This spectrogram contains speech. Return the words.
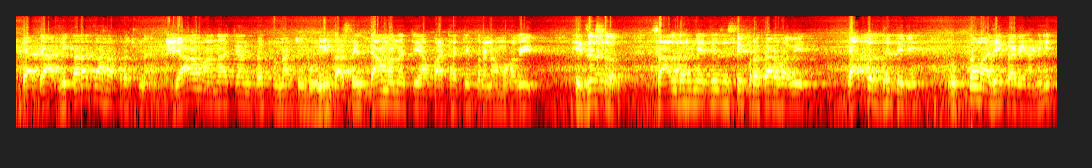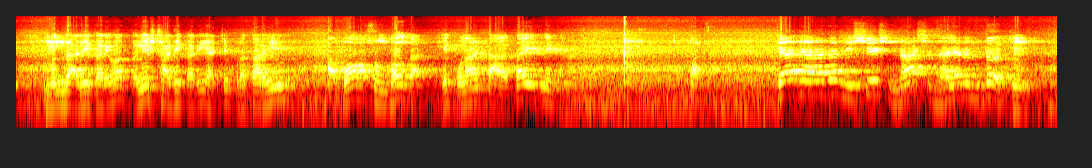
त्या त्या अधिकाराचा हा प्रश्न आहे. ज्या मानाच्या अंतकरणाची भूमिका असेल त्या मानाचे या पाठाचे परिणाम व्हावेत. हे जसं चाल धरण्याचे जसे प्रकार व्हावेत त्या पद्धतीने उत्तम अधिकारी आणि मंद अधिकारी वा कनिष्ठ अधिकारी याचे प्रकारही आपोआप संभवतात. हे कोणाला टाळता येत नाही. त्यांना वाचा. त्या ज्ञानाचा निशेष नाश झाल्यानंतर.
